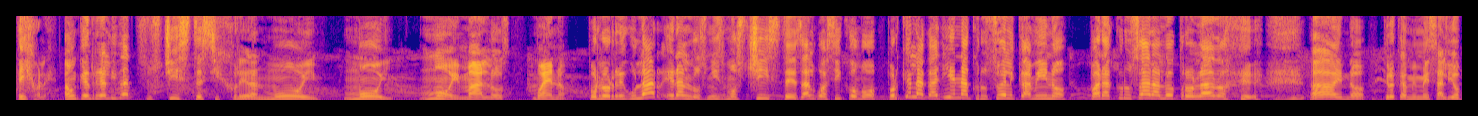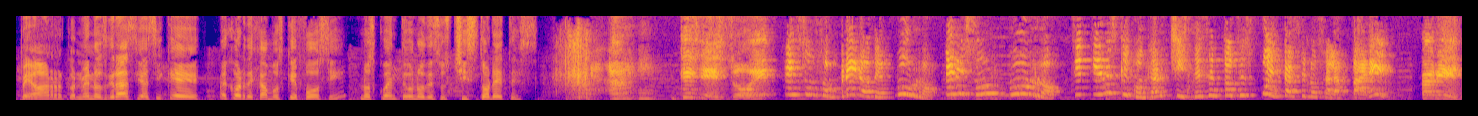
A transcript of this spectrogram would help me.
Híjole, aunque en realidad sus chistes, híjole, eran muy, muy, muy malos. Bueno, por lo regular eran los mismos chistes, algo así como, ¿por qué la gallina cruzó el camino? Para cruzar al otro lado. Ay, no, creo que a mí me salió peor, con menos gracia, así que mejor dejamos que Fossi nos cuente uno de sus chistoretes. ¿Qué es esto, eh? Es un sombrero de burro. Eres un burro. Si tienes que contar chistes, entonces cuéntaselos a la pared. Pared,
